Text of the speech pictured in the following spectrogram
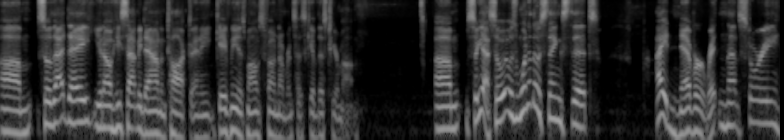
Um, so that day, you know, he sat me down and talked, and he gave me his mom's phone number and says, "Give this to your mom." Um, so yeah, so it was one of those things that I had never written that story.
